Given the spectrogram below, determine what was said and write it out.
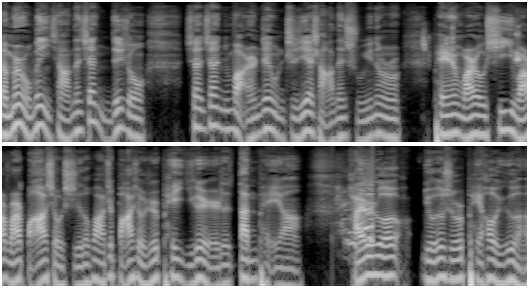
老妹儿，我问一下，那像你这种。像像你晚上这种职业啥的，属于那种陪人玩游戏，一玩玩八个小时的话，这八个小时陪一个人的单陪啊，还是说有的时候陪好几个？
